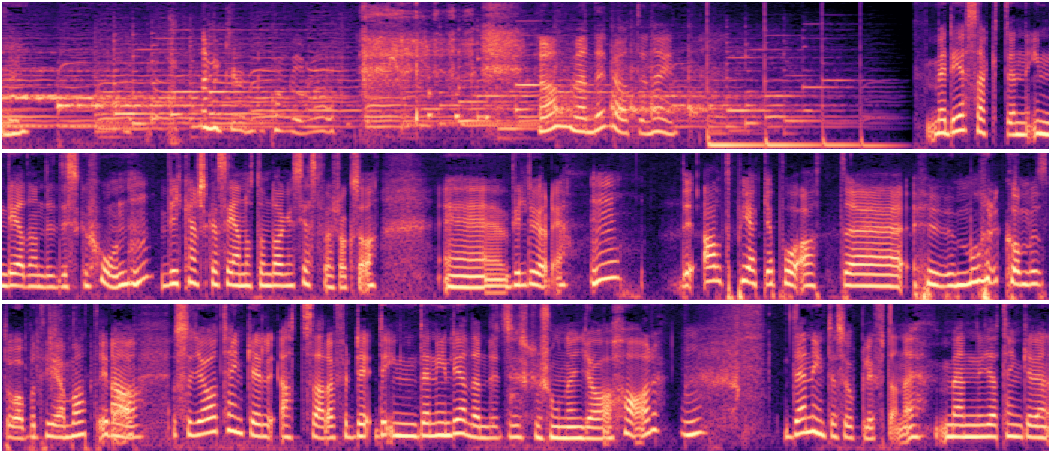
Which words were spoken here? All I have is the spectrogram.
Mm. Ja, men det är bra att du är nöjd. Med det sagt en inledande diskussion. Mm. Vi kanske ska säga något om dagens gäst först också. Eh, vill du göra det? Mm. Det, allt pekar på att eh, humor kommer stå på temat idag. Ja. Så jag tänker att Sara, för det, det den inledande diskussionen jag har, Mm. Den är inte så upplyftande. Men jag tänker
